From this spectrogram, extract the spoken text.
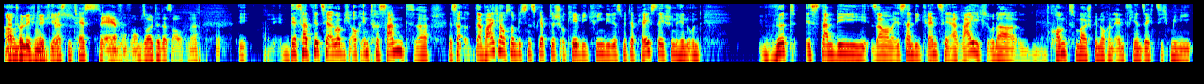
Natürlich um, ähm, nicht. Die ersten Tests, nee, warum sollte das auch, ne? Deshalb wird's ja, glaube ich, auch interessant. Äh, da war ich auch so ein bisschen skeptisch, okay, wie kriegen die das mit der Playstation hin und wird, ist dann die, sagen wir mal, ist dann die Grenze erreicht oder kommt zum Beispiel noch ein N64 Mini,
